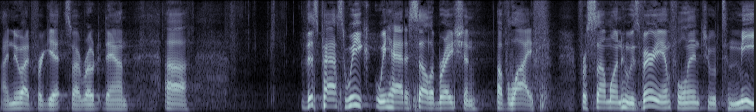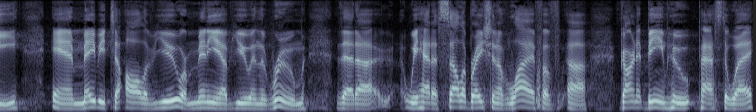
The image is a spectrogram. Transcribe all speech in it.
I knew I'd forget, so I wrote it down. Uh, this past week, we had a celebration of life for someone who was very influential to me and maybe to all of you or many of you in the room that uh, we had a celebration of life of uh, Garnet Beam, who passed away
